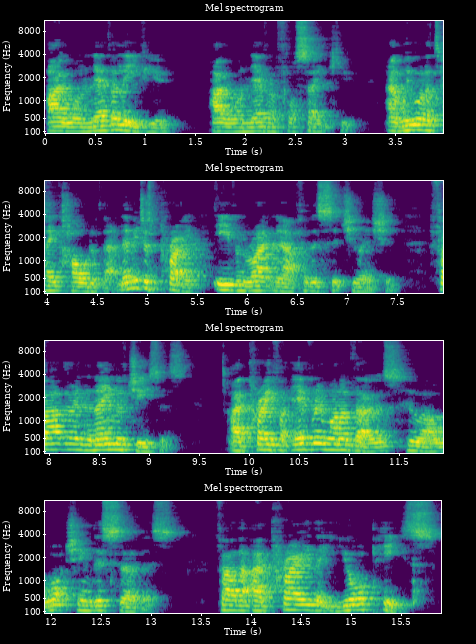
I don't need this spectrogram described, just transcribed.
I will never leave you. I will never forsake you. And we want to take hold of that. Let me just pray, even right now, for this situation. Father, in the name of Jesus, I pray for every one of those who are watching this service. Father, I pray that your peace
